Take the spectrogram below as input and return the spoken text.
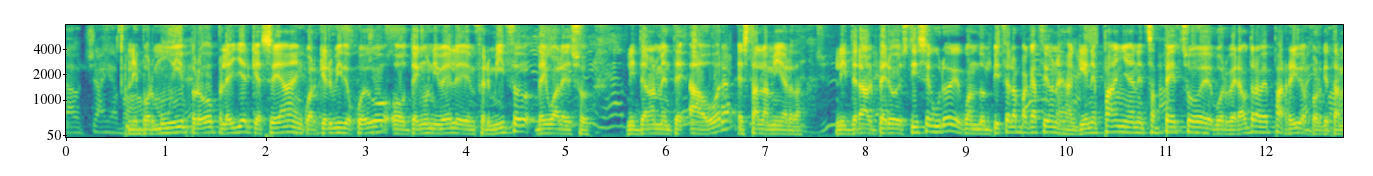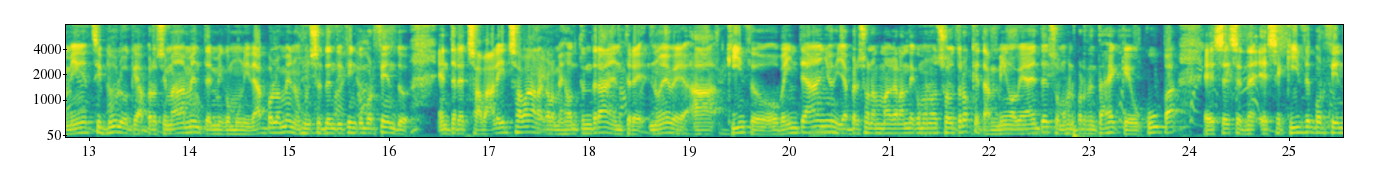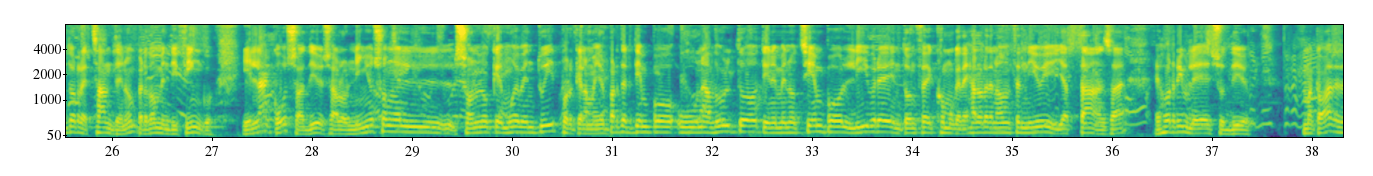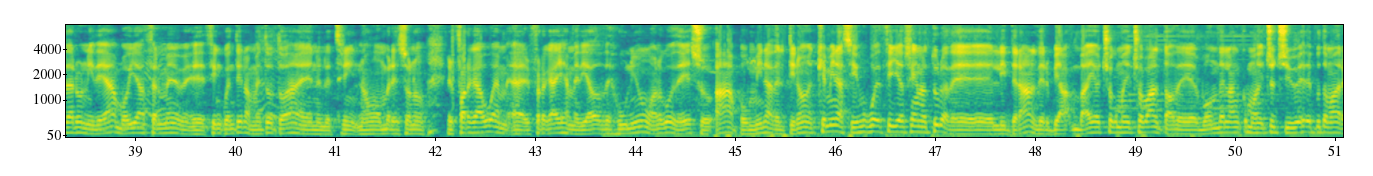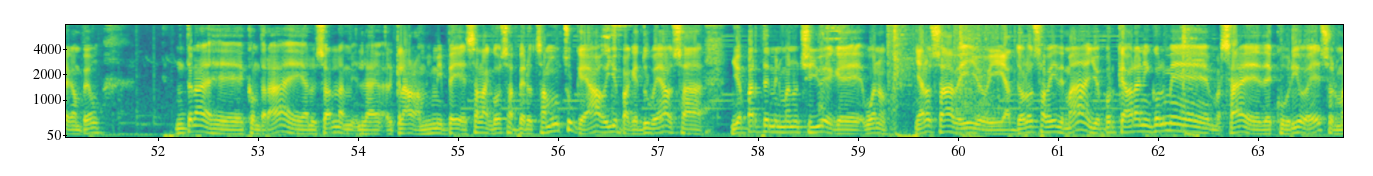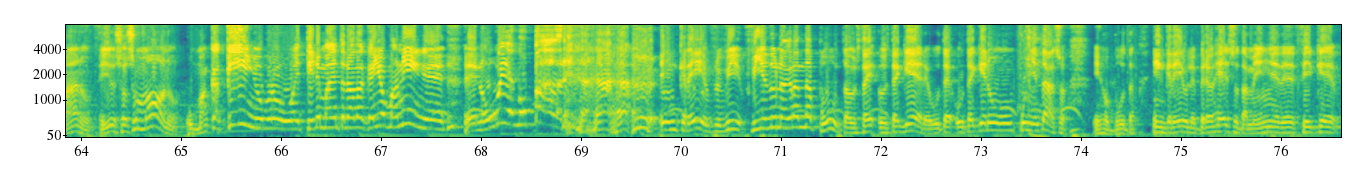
Ni por muy pro player que sea en cualquier videojuego o tengo un nivel enfermizo, da igual eso. Literalmente, ahora está en la mierda. Literal, pero estoy seguro que cuando empiece las vacaciones aquí en España, en este aspecto, eh, volverá otra vez para arriba, porque también estipulo que aproximadamente en mi comunidad, por lo menos un 75% entre chavales y chavalas, que a lo mejor tendrá entre 9 a 15 o 20 años, y ya personas más grandes como nosotros, que también obviamente somos el porcentaje que ocupa ese, ese 15% restante, ¿no? Perdón, 25. Y es la cosa, tío, o sea, los niños son, el, son lo que mueven Twitch, porque la mayor parte del tiempo un adulto tiene menos tiempo, libre, entonces como que deja el ordenador encendido y ya está, ¿sabes? Es horrible eso, tío. Me acabas de dar una idea, voy a hacerme 50 eh, y las meto todas en el stream. No, hombre, eso no. El Far el Far a mediados de junio o algo de eso. Ah, pues mira, del tirón. Es que mira, si es un jueguecillo así en altura, de literal, del Bay 8 como he dicho Balta o de Bondeland como he dicho Chive de puta madre, campeón. No te las eh, contarás eh, al usar la, Claro, a mí mi IP, esa es la cosa Pero está muy chuqueado, yo, para que tú veas O sea, yo aparte de mi hermano Chiyue Que, bueno, ya lo sabéis yo Y a todos lo sabéis de más Yo porque ahora Nicole me, ¿sabes? Descubrió eso, hermano Y yo, eso es un macaquiño, bro Tiene más entrada que yo, manín eh, No voy a compadre Increíble Fillo de una grande puta Usted, usted quiere Usted, usted quiere un puñetazo Hijo puta Increíble Pero es eso También es decir que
